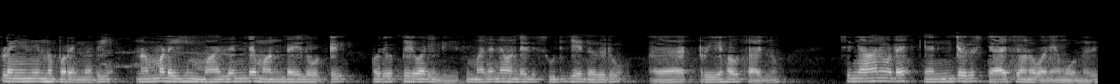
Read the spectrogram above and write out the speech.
പ്ലെയിൻ എന്ന് പറയുന്നത് നമ്മുടെ ഈ മലന്റെ മണ്ടയിലോട്ട് ഒരു പരിപാടി ഉണ്ട് ഈ മലന്റെ മണ്ടയിൽ ശുചി ചെയ്തതൊരു ട്രീ ഹൗസ് ആയിരുന്നു. പക്ഷെ ഞാനിവിടെ എന്റെ ഒരു സ്റ്റാച്ചു ആണ് പണിയാൻ പോകുന്നത്.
